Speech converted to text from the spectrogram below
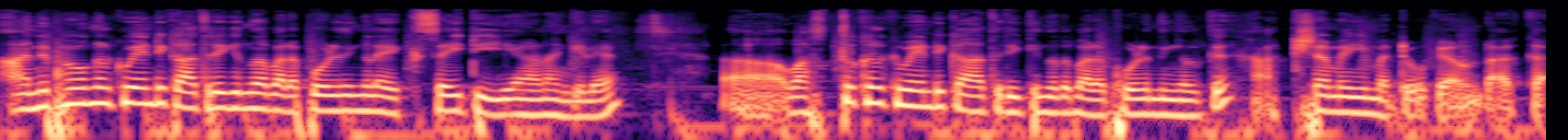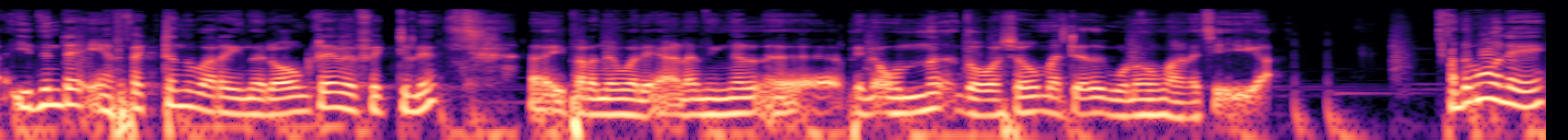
അനുഭവങ്ങൾക്ക് വേണ്ടി കാത്തിരിക്കുന്നത് പലപ്പോഴും നിങ്ങളെ എക്സൈറ്റ് ചെയ്യുകയാണെങ്കിൽ വസ്തുക്കൾക്ക് വേണ്ടി കാത്തിരിക്കുന്നത് പലപ്പോഴും നിങ്ങൾക്ക് അക്ഷമയും മറ്റുമൊക്കെ ഉണ്ടാക്കുക. ഇതിന്റെ എഫക്റ്റ് എന്ന് പറയുന്നത് ലോങ് ടൈം എഫക്റ്റിൽ ഈ പറഞ്ഞ പോലെയാണ്. നിങ്ങൾ പിന്നെ ഒന്ന് ദോഷവും മറ്റേത് ഗുണവുമാണ് ചെയ്യുക. അതുപോലെ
